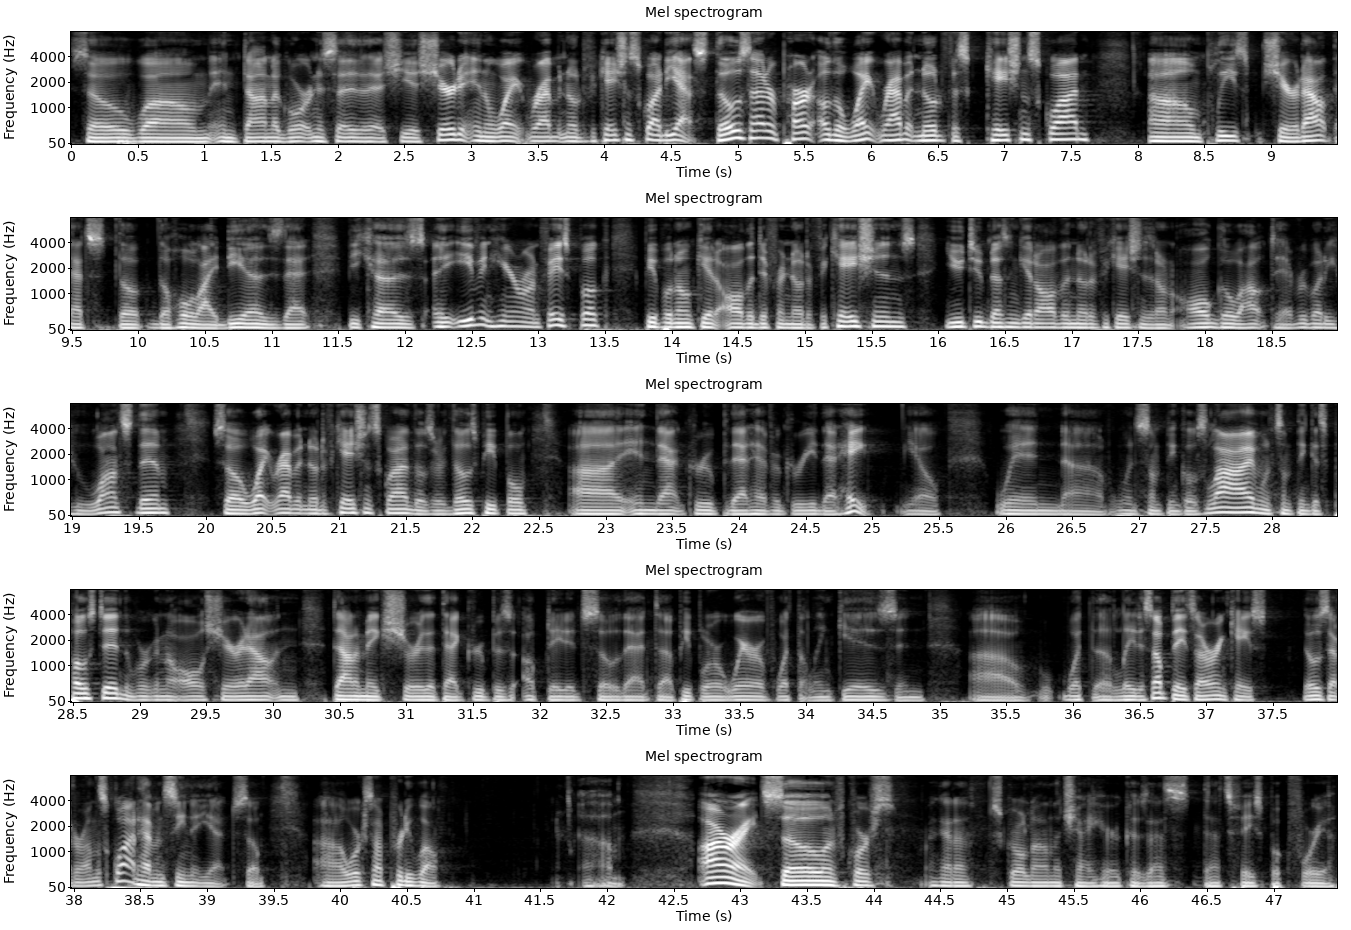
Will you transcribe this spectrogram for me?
So, um, and Donna Gorton said that she has shared it in a White Rabbit Notification Squad. Yes, those that are part of the White Rabbit Notification Squad, um, please share it out. That's the the whole idea is that because uh, even here on Facebook, people don't get all the different notifications. YouTube doesn't get all the notifications. They don't all go out to everybody who wants them. So White Rabbit Notification Squad, those are those people uh, in that group that have agreed that hey, you know, when uh, when something goes live, when something gets posted, we're to all share it out, and Donna make sure that that group is updated so that uh, people are aware of what the link is and uh, what the latest updates are in case those that are on the squad haven't seen it yet. So uh, works out pretty well. Um, all right, so of course I gotta scroll down the chat here because that's that's Facebook for you.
